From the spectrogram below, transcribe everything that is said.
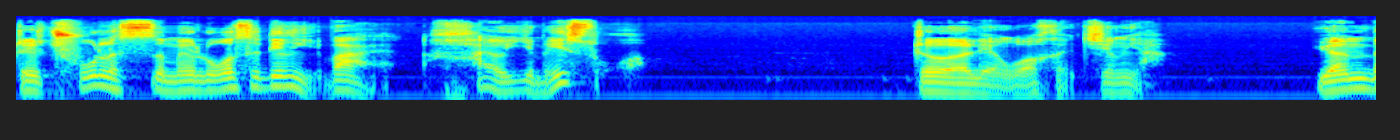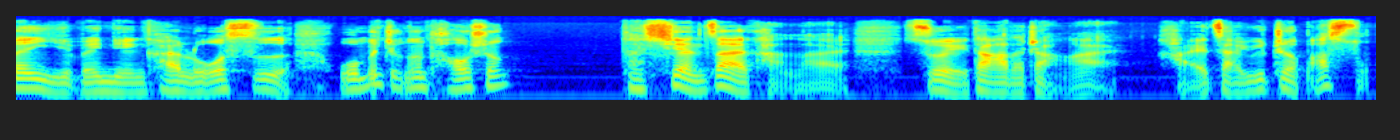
这除了四枚螺丝钉以外，还有一枚锁。这令我很惊讶。原本以为拧开螺丝，我们就能逃生，但现在看来，最大的障碍还在于这把锁。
